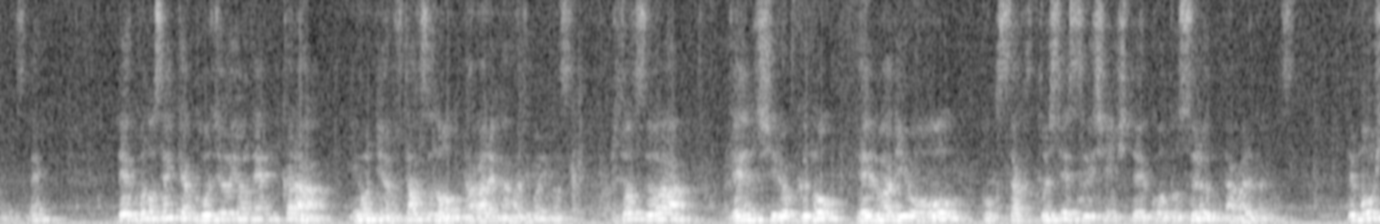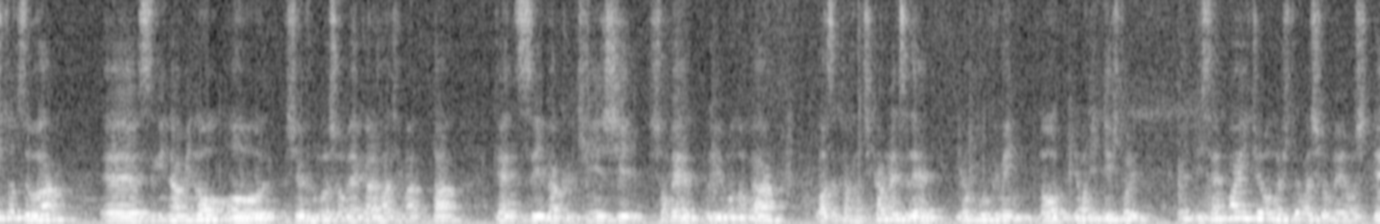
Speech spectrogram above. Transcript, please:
けですね。でこの1954年から日本には2つの流れが始まります。一つは原子力の平和利用を国策として推進していこうとする流れであります。でもう一つは、えー、杉並の主婦の署名から始まった原水爆禁止署名というものがわずか8ヶ月で日本国民の4人に1人2000万以上の人が署名をして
